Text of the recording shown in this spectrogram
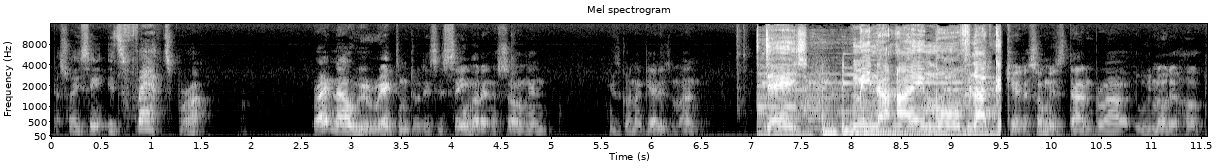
That's why he's saying it's facts, bruh. Right now we're reacting to this. He's saying it in a song and he's gonna get his money. days. Me now I move like Okay, the song is done, bro. We know the hook.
